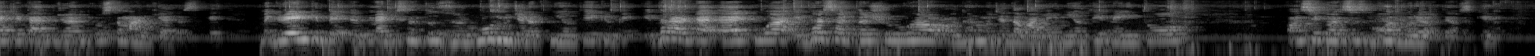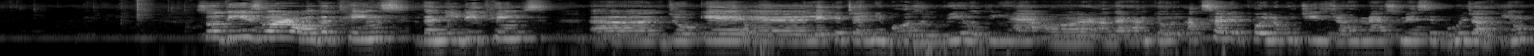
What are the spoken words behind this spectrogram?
एट ए टाइम जो है उनको इस्तेमाल किया जा सके। मिग्रेन की मेडिसिन तो ज़रूर मुझे रखनी होती है क्योंकि इधर अटैक हुआ इधर सर दर्द शुरू हुआ और उधर मुझे दवा लेनी होती है नहीं तो कॉन्सिक्वेंसेस बहुत बुरे होते हैं उसके। So these were all the things the needy things जो कि लेके चलनी बहुत ज़रूरी होती हैं और अगर हम कोई अक्सर कोई ना कोई चीज़ जो है मैं उसमें से भूल जाती हूँ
